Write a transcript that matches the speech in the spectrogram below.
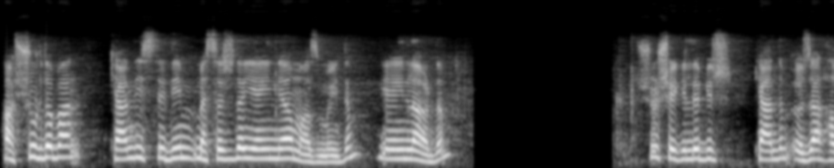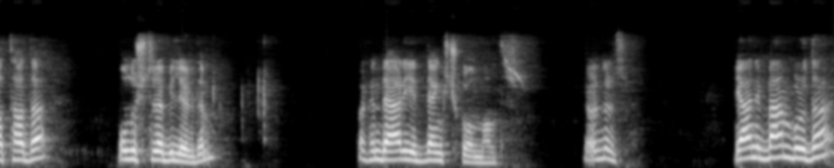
Ha şurada ben kendi istediğim mesajı da yayınlayamaz mıydım? Yayınlardım. Şu şekilde bir kendim özel hata da oluşturabilirdim. Bakın değer 7'den küçük olmalıdır. Gördünüz mü? Yani ben burada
